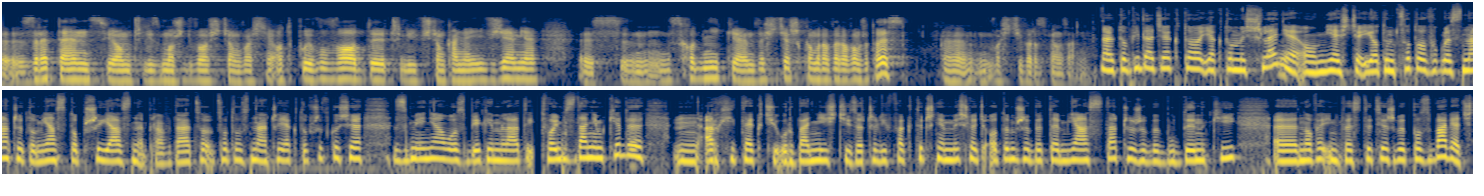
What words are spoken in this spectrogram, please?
y, z retencją, czyli z możliwością właśnie odpływu wody, czyli wsiąkania jej w ziemię, y, z, mm, z chodnikiem, ze ścieżką rowerową, że to jest właściwe rozwiązanie. No ale to widać, jak to, jak to myślenie o mieście i o tym, co to w ogóle znaczy to miasto przyjazne, prawda? Co, co to znaczy, jak to wszystko się zmieniało z biegiem lat. I twoim zdaniem, kiedy mm, architekci, urbaniści zaczęli faktycznie myśleć o tym, żeby te miasta, czy żeby budynki, e, nowe inwestycje, żeby pozbawiać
